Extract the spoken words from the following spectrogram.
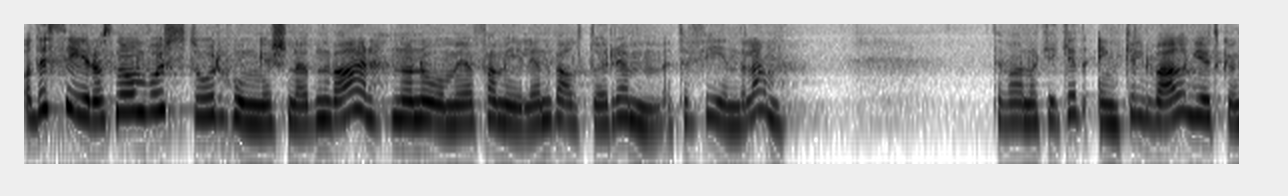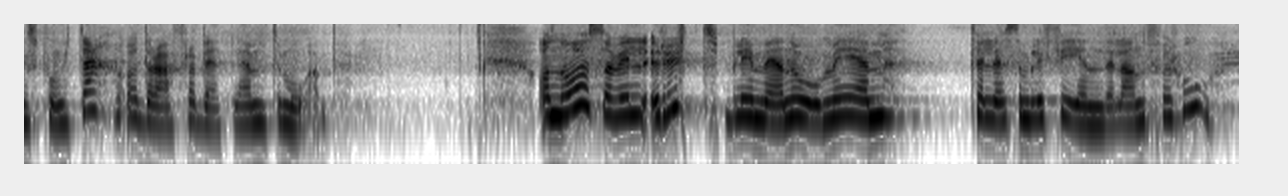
Og Det sier oss noe om hvor stor hungersnøden var når Noomi og familien valgte å rømme til fiendeland. Det var nok ikke et enkelt valg i utgangspunktet å dra fra Betlehem til Moab. Og nå så vil Ruth bli med Noomi hjem til det som blir fiendeland for henne.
